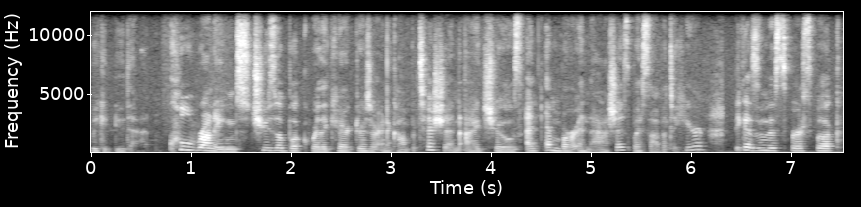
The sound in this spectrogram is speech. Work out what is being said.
We could do that. Cool Runnings, choose a book where the characters are in a competition. I chose An Ember in the Ashes by Sabaa Tahir because in this first book,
